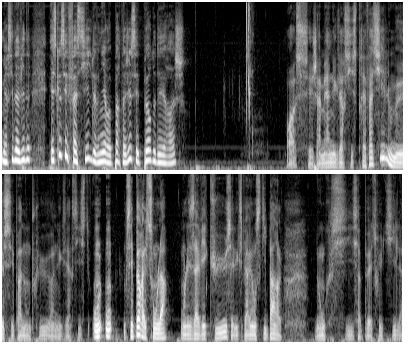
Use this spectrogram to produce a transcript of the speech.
Merci, David. Est-ce que c'est facile de venir partager ses peurs de DRH oh, C'est jamais un exercice très facile, mais c'est pas non plus un exercice. ces peurs, elles sont là. On les a vécues, c'est l'expérience qui parle. Donc si ça peut être utile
